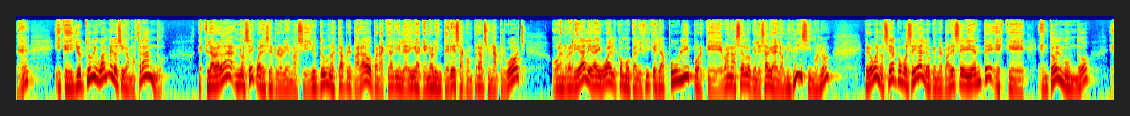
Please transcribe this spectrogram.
¿eh? y que YouTube igual me lo siga mostrando. La verdad no sé cuál es el problema, si YouTube no está preparado para que alguien le diga que no le interesa comprarse un Apple Watch, o en realidad le da igual cómo califiques la publi porque van a hacer lo que le salga de los mismísimos, ¿no? Pero bueno, sea como sea, lo que me parece evidente es que en todo el mundo, eh,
